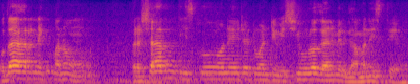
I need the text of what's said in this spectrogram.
ఉదాహరణకి మనం ప్రసాదం తీసుకునేటటువంటి విషయంలో కానీ మీరు గమనిస్తే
